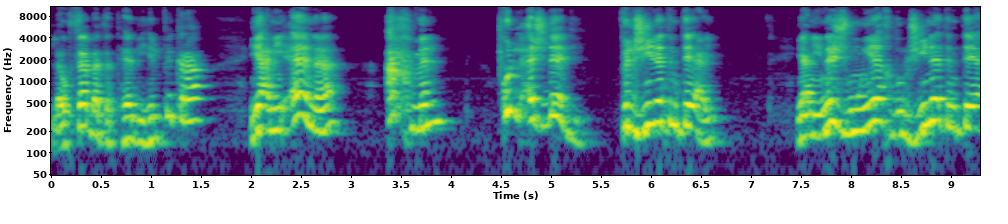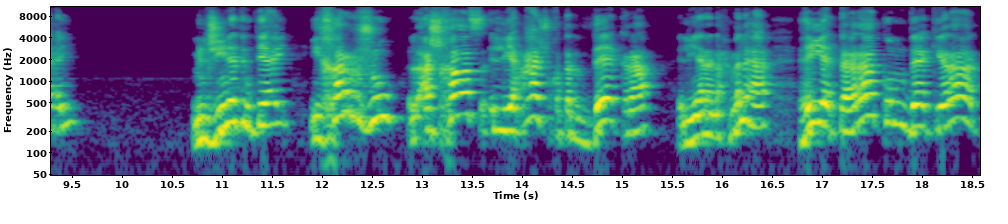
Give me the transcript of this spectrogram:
لو ثبتت هذه الفكرة يعني أنا أحمل كل أجدادي في الجينات متاعي. يعني نجموا ياخذوا الجينات متاعي من الجينات متاعي يخرجوا الأشخاص اللي عاشوا خاطر الذاكرة اللي أنا نحملها هي تراكم ذاكرات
